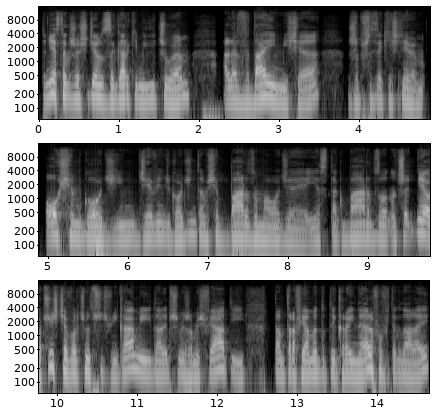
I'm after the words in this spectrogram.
to nie jest tak, że siedziałem z zegarkiem i liczyłem, ale wydaje mi się, że przez jakieś, nie wiem, 8 godzin, 9 godzin tam się bardzo mało dzieje. Jest tak bardzo, znaczy nie, oczywiście walczymy z przeciwnikami i dalej przemierzamy świat i tam trafiamy do tej krainy elfów i tak dalej,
